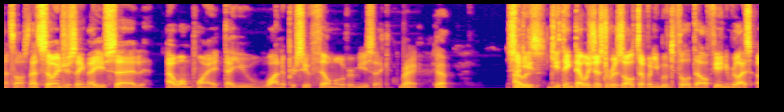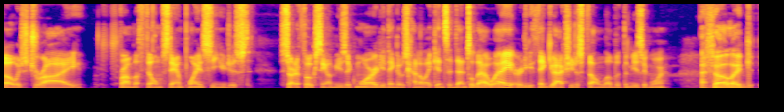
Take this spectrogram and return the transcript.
That's awesome. That's so interesting that you said at one point that you wanted to pursue film over music. right So I do, was- you, do you think that was just a result of when you moved to Philadelphia and you realized, oh, it's dry from a film standpoint, so you just started focusing on music more? Do you think it was kind of like incidental that way, or do you think you actually just fell in love with the music more? I felt like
